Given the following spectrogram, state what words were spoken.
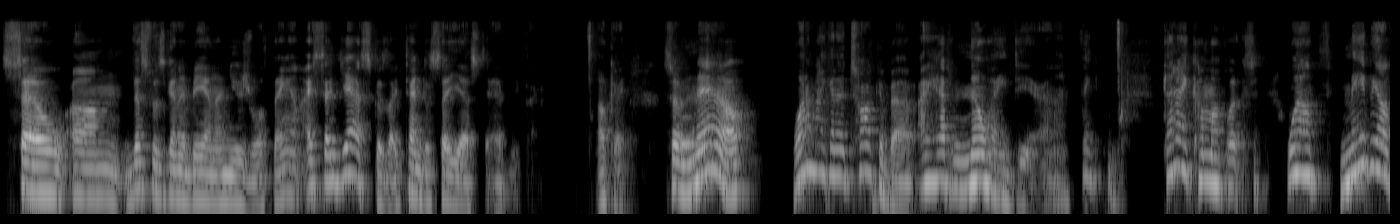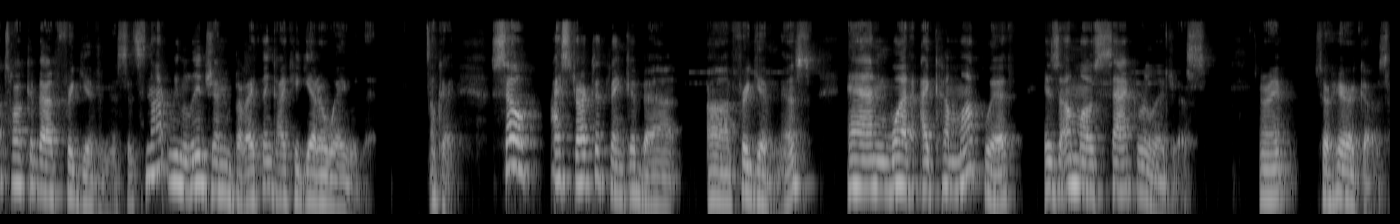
So um, this was going to be an unusual thing. And I said yes, because I tend to say yes to everything. Okay. So now what am I going to talk about? I have no idea. And I'm thinking, then I come up with, well, maybe I'll talk about forgiveness. It's not religion, but I think I could get away with it. Okay. So I start to think about uh, forgiveness. And what I come up with is almost sacrilegious. All right. So here it goes.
